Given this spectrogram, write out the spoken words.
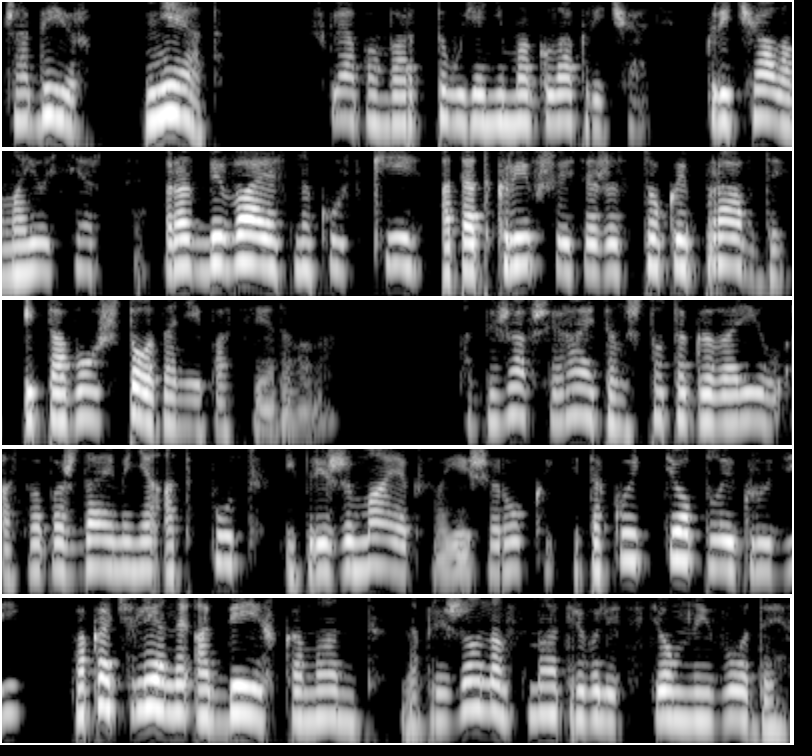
«Джабир, нет!» С кляпом во рту я не могла кричать кричало мое сердце, разбиваясь на куски от открывшейся жестокой правды и того, что за ней последовало. Подбежавший Райтон что-то говорил, освобождая меня от пут и прижимая к своей широкой и такой теплой груди, пока члены обеих команд напряженно всматривались в темные воды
